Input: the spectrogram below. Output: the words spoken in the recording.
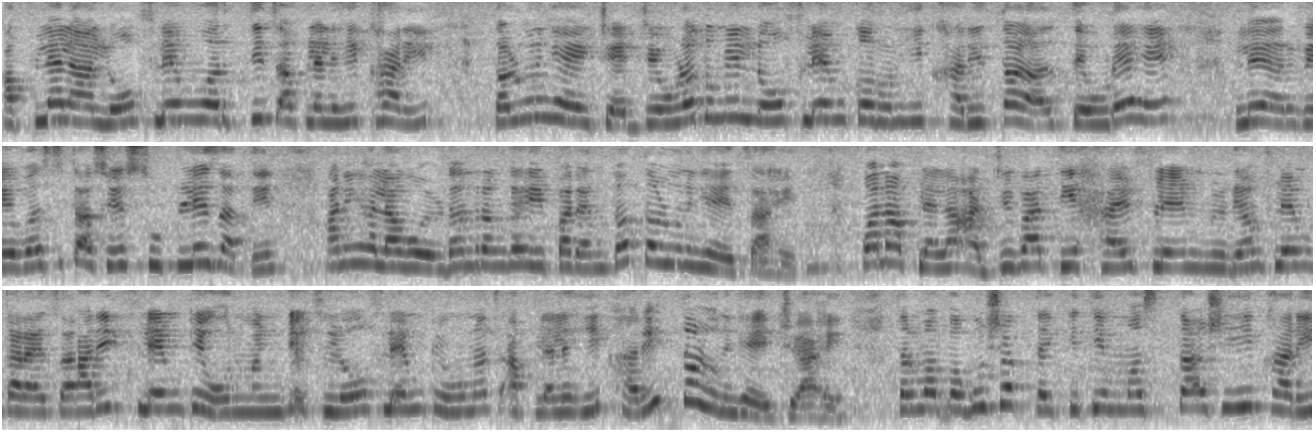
आपल्याला लो फ्लेमवरतीच आपल्याला ही खारी तळून घ्यायची आहे. जेवढं तुम्ही लो फ्लेम करून ही खारी तळाल तेवढे हे लेअर व्यवस्थित असे सुटले जातील आणि ह्याला गोल्डन रंग येईपर्यंत तळून घ्यायचा आहे. पण आपल्याला अजिबात ही हाय फ्लेम मिडियम फ्लेम करायचा खारीक फ्लेम ठेवून म्हणजेच लो फ्लेम ठेवूनच आपल्याला ही खारी तळून घ्यायची आहे. तर मग बघू शकते किती मस्त अशी ही खारी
